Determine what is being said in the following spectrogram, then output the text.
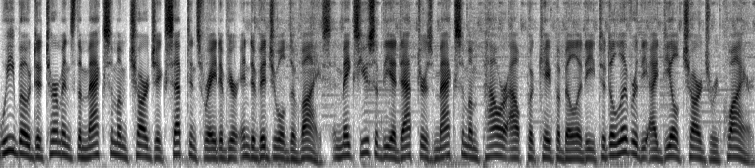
Wibo determines the maximum charge acceptance rate of your individual device and makes use of the adapter's maximum power output capability to deliver the ideal charge required.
